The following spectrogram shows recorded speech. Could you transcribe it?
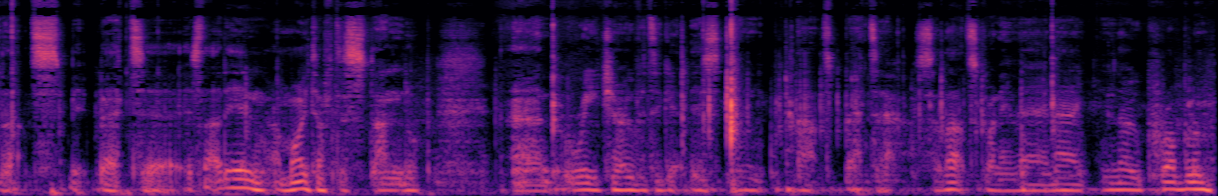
That's a bit better. Is that in? I might have to stand up and reach over to get this in. That's better. So that's gone in there now, no problem.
